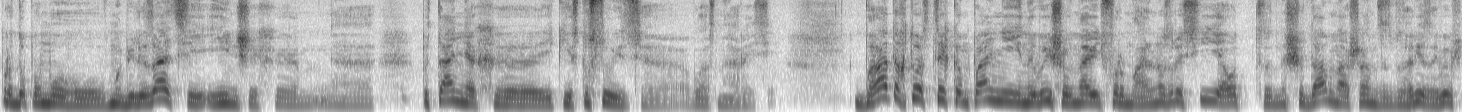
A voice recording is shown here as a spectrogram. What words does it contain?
про допомогу в мобілізації і інших е, е, питаннях, е, які стосуються власне агресії. Багато хто з цих компаній не вийшов навіть формально з Росії, а от нещодавно Ашан взагалі заявив,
